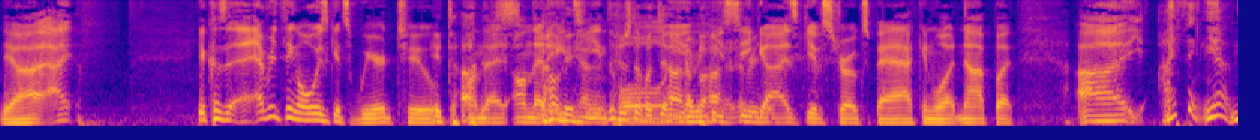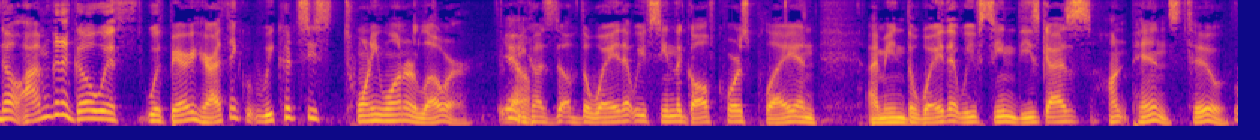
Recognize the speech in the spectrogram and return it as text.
Yeah, I. Yeah, because everything always gets weird too It does. on that on that Oh, yeah. 18th There's no hole. doubt you, about you it. see Everything. guys give strokes back and whatnot, but uh, I think yeah, no, I'm gonna go with with Barry here. I think we could see 21 or lower Yeah. because of the way that we've seen the golf course play, and I mean the way that we've seen these guys hunt pins too the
